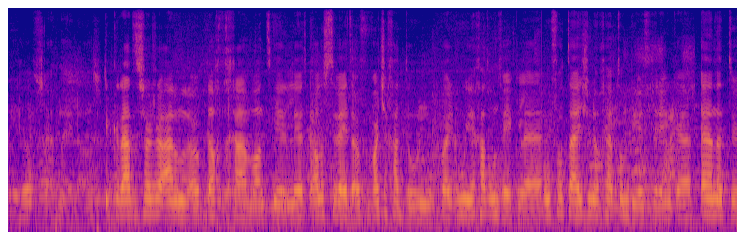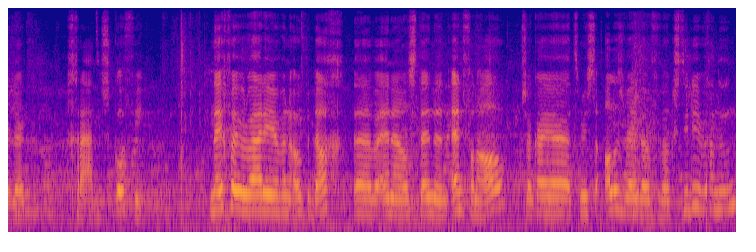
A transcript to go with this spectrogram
Heel slecht Nederlands. Ik raad het sowieso aan om naar de open dag te gaan, want je leert alles te weten over wat je gaat doen, hoe je gaat ontwikkelen, hoeveel tijd je nog hebt om bier te drinken en natuurlijk gratis koffie. 9 februari hebben we een open dag uh, bij NL Stenden en Van Hal. Zo kan je tenminste alles weten over welke studie we gaan doen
